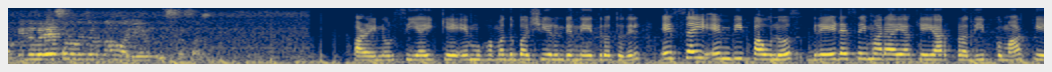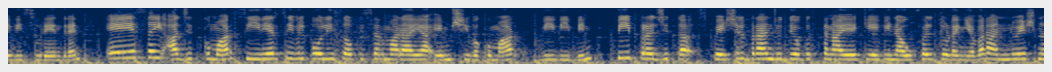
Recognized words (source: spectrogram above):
അപ്പൊ ഇതുവരെ സംബന്ധിച്ചിടത്തോളം വലിയൊരു ബിസിനസ്സാണ് Pazhayannur C I K A Muhammad ബഷീറിന്റെ നേതൃത്വത്തിൽ S I M V Paulose grade S ഐമാരായ K R Pradeep Kumar K V Surendran A S I Ajith Kumar senior civil police ഓഫീസർമാരായ M Sivakumar V Vibin P Prajith special branch ഉദ്യോഗസ്ഥനായ കെ വി നൌഫൽ തുടങ്ങിയവർ അന്വേഷണ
